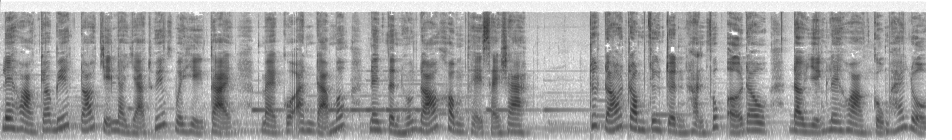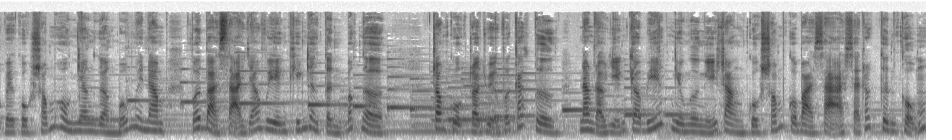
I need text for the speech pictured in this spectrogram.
Lê Hoàng cho biết đó chỉ là giả thuyết vì hiện tại mẹ của anh đã mất nên tình huống đó không thể xảy ra. Trước đó trong chương trình Hạnh phúc ở đâu, đạo diễn Lê Hoàng cũng hé lộ về cuộc sống hôn nhân gần 40 năm với bà xã giáo viên khiến dân tình bất ngờ. Trong cuộc trò chuyện với các tường, nam đạo diễn cho biết nhiều người nghĩ rằng cuộc sống của bà xã sẽ rất kinh khủng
